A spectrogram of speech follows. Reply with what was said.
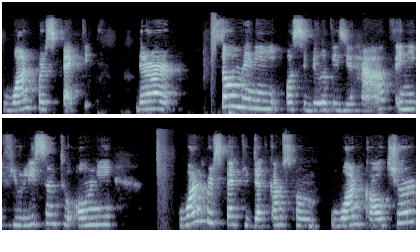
one perspective. There are so many possibilities you have, and if you listen to only one perspective that comes from one culture,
